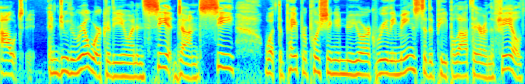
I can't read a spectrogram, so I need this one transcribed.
out and do the real work of the UN and see it done. See what the paper pushing in New York really means to the people out there in the field,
